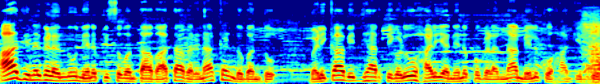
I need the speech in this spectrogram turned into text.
ಆ ದಿನಗಳನ್ನು ನೆನಪಿಸುವಂತ ವಾತಾವರಣ ಕಂಡುಬಂತು. ಬಳಿಕ ವಿದ್ಯಾರ್ಥಿಗಳು ಹಳೆಯ ನೆನಪುಗಳನ್ನು ಮೆಲುಕು ಹಾಕಿದ್ರು.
